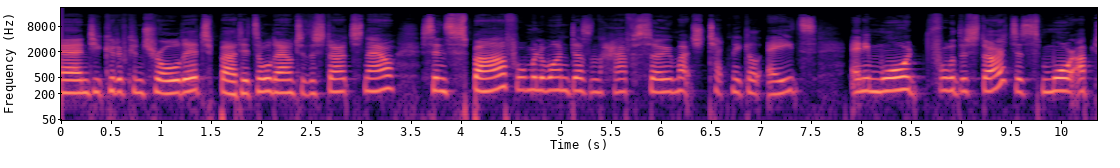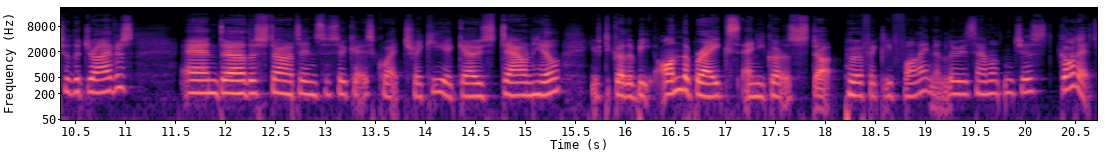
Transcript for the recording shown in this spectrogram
and he could have controlled it, but it's all down to the starts now. Since Spa, Formula One doesn't have so much technical aids anymore for the starts, it's more up to the drivers. And uh, the start in Suzuka is quite tricky. It goes downhill. You've got to be on the brakes and you've got to start perfectly fine. And Lewis Hamilton just got it.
